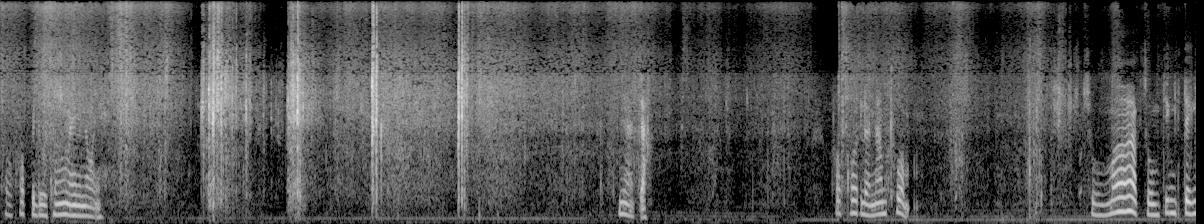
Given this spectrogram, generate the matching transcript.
เราเข้าไปดูทั้างในหน่อย เนี่ยจ้ะข้าวโพดเหลือน้ำท่วม สูงมาก สูงจริง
